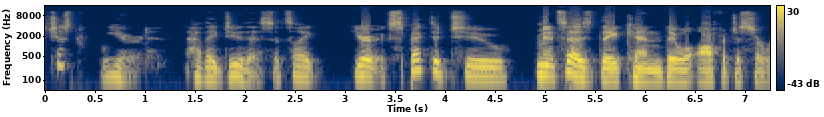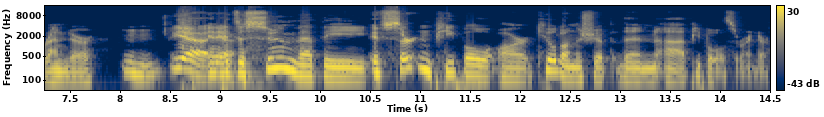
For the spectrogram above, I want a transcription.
just weird how they do this. It's like you're expected to. I mean, it says they can. They will offer to surrender, Mm-hmm. Yeah, and yeah. it's assumed that the if certain people are killed on the ship, then uh, people will surrender.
